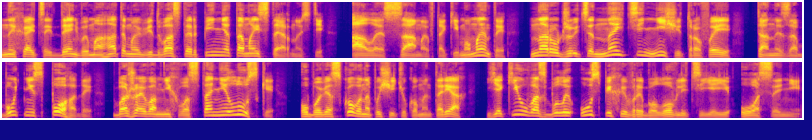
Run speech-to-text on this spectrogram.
Нехай цей день вимагатиме від вас терпіння та майстерності, але саме в такі моменти народжуються найцінніші трофеї та незабутні спогади. Бажаю вам ні хвоста, ні луски. Обов'язково напишіть у коментарях, які у вас були успіхи в риболовлі цієї осені,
